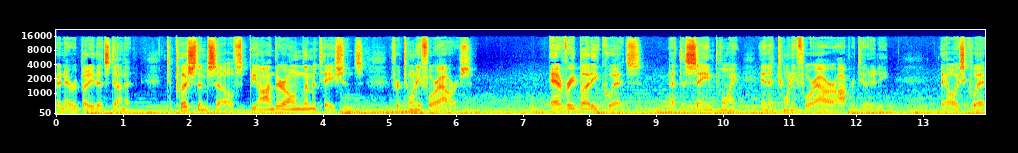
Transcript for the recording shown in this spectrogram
and everybody that's done it, to push themselves beyond their own limitations for 24 hours. Everybody quits at the same point in a 24 hour opportunity. They always quit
